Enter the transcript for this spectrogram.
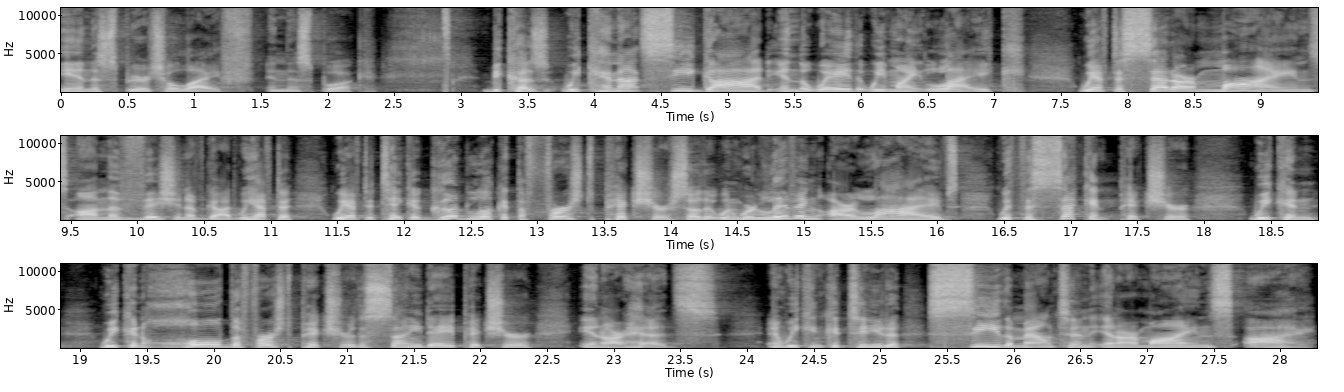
in the spiritual life in this book. Because we cannot see God in the way that we might like. We have to set our minds on the vision of God. We have, to, we have to take a good look at the first picture so that when we're living our lives with the second picture, we can we can hold the first picture, the sunny day picture, in our heads. And we can continue to see the mountain in our mind's eye.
